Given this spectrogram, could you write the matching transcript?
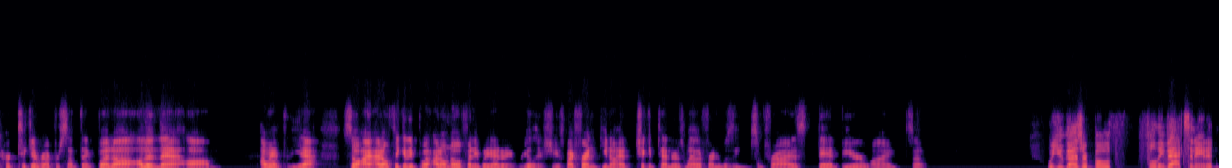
her ticket rep or something. But uh other than that, um I'm gonna have to yeah. So I, I don't think anybody I don't know if anybody had any real issues. My friend, you know, had chicken tenders. My other friend was eating some fries. Had beer, wine. So Well, you guys are both fully vaccinated,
